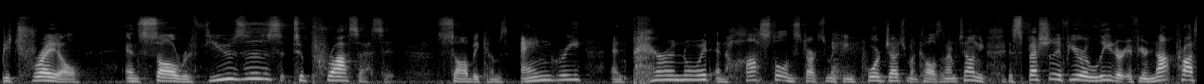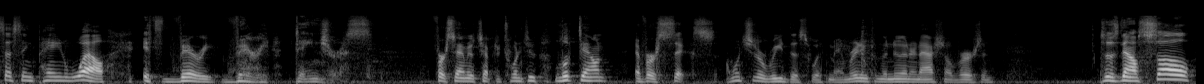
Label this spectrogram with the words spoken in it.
betrayal, and Saul refuses to process it. Saul becomes angry and paranoid and hostile and starts making poor judgment calls. And I'm telling you, especially if you're a leader, if you're not processing pain well, it's very, very dangerous. 1 Samuel chapter 22, look down at verse 6. I want you to read this with me. I'm reading from the New International Version. It says, Now Saul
